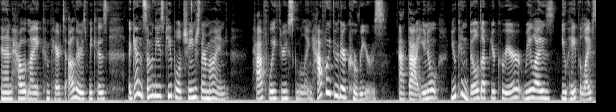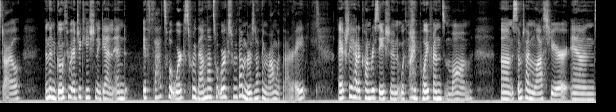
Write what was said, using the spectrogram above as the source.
and how it might compare to others because again, some of these people change their mind halfway through schooling, halfway through their careers, at that. You know, you can build up your career, realize you hate the lifestyle, and then go through education again. And if that's what works for them, that's what works for them. There's nothing wrong with that, right? I actually had a conversation with my boyfriend's mom um, sometime last year, and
